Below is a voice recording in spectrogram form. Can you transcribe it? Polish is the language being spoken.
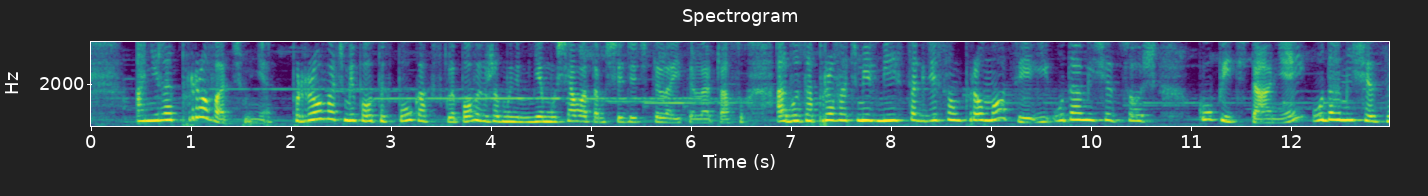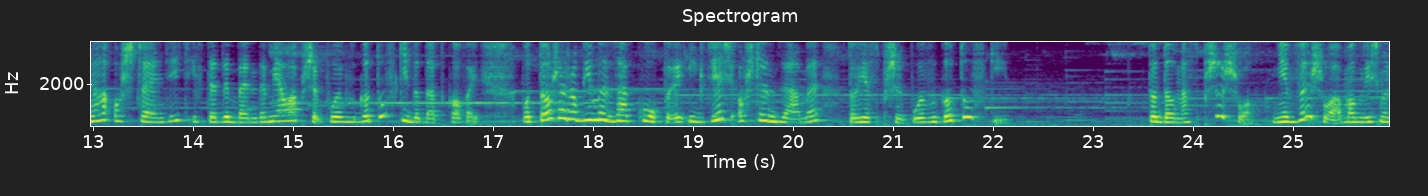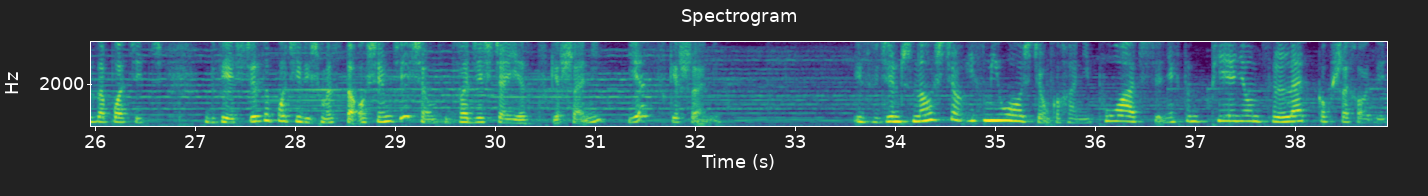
Aniele, prowadź mnie. Prowadź mnie po tych półkach sklepowych, żebym nie musiała tam siedzieć tyle i tyle czasu. Albo zaprowadź mnie w miejsca, gdzie są promocje i uda mi się coś kupić taniej, uda mi się zaoszczędzić i wtedy będę miała przypływ gotówki dodatkowej. Bo to, że robimy zakupy i gdzieś oszczędzamy, to jest przypływ gotówki. To do nas przyszło, nie wyszło. Mogliśmy zapłacić 200, zapłaciliśmy 180. 20 jest w kieszeni? Jest w kieszeni. I z wdzięcznością i z miłością, kochani, płaćcie. Niech ten pieniądz lekko przechodzi.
